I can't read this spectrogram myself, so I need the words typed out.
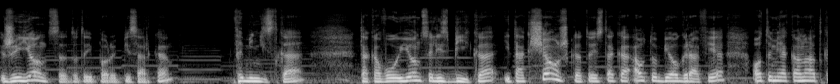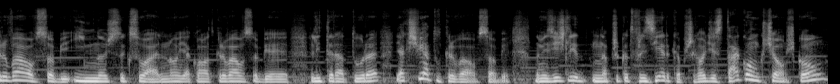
żyjąca do tej pory pisarka, feministka, taka wołująca lesbijka i ta książka to jest taka autobiografia o tym, jak ona odkrywała w sobie inność seksualną, jak ona odkrywała w sobie literaturę, jak świat odkrywała w sobie. No więc jeśli na przykład fryzjerka przychodzi z taką książką,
